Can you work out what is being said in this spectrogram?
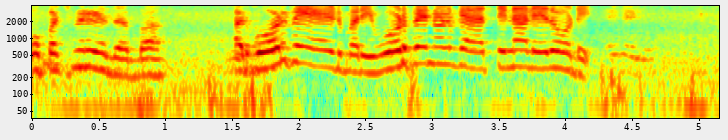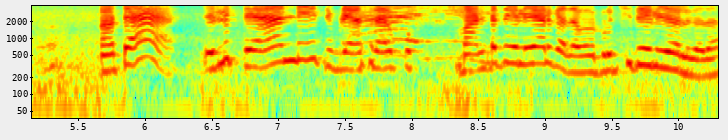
ఓ పచ్చిమిరకాయ దెబ్బ. అడు ఓడిపోయాడు మరి. ఓడిపోయిన వాళ్ళకి తినాలి ఏదో ఒకటి. అంతే వెళ్ళి తేండి. ఇప్పుడు అసలు మంట తెలియాలి కదా రుచి తెలియాలి కదా.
